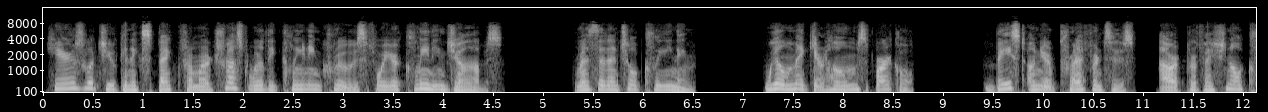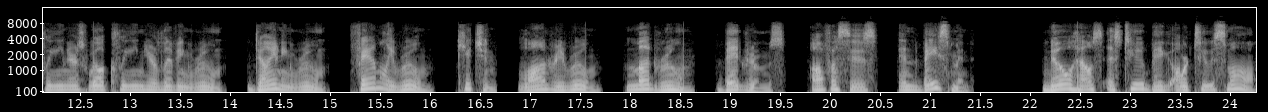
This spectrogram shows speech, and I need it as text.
Here's what you can expect from our trustworthy cleaning crews for your cleaning jobs. Residential cleaning. We'll make your home sparkle. Based on your preferences, our professional cleaners will clean your living room, dining room, family room, kitchen, laundry room, mud room, bedrooms, offices, and basement. No house is too big or too small,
